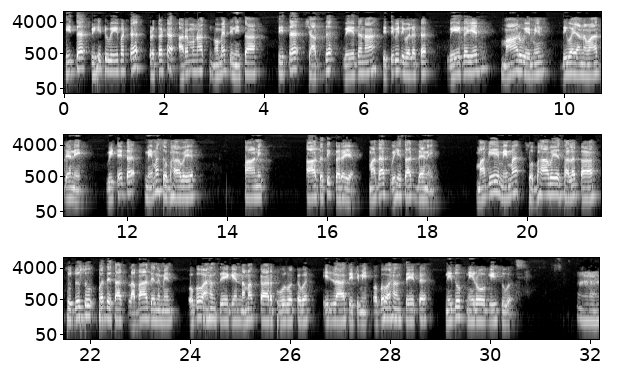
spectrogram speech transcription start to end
හිත පිහිටු වීමට ප්‍රකට අරමුණක් නොමැති නිසා සිත ශබ්ද වේදනා සිතිවිලි වලට වේගයෙන් මාරු වෙමින් දිව යනවා දැනේ. විටක මෙම ස්වභාවය හානි ආතති කරය. මදක් වෙහෙසක් දැනේ. මගේ මෙම ස්වභාවය සලකා සුදුසු උපදෙසක් ලබා දෙන මෙන් ඔබ වහන්සේගෙන් নমස්කාර පූර්වකව ඉල්ලා සිටිමි. ඔබ වහන්සේට නිදුක් නිරෝගී සුව.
